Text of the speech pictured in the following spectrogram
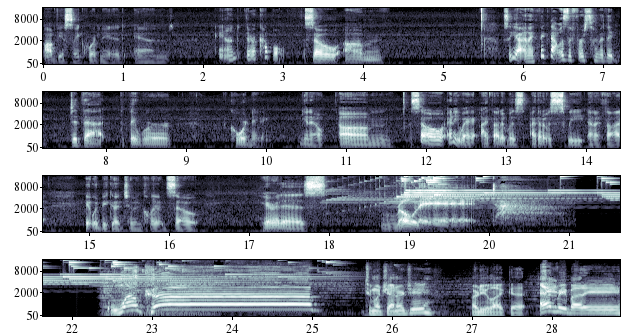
obviously coordinated, and and they're a couple. So um, so yeah, and I think that was the first time that they did that that they were coordinating. You know, um, so anyway, I thought it was I thought it was sweet, and I thought it would be good to include. So here it is. Roll it. Welcome. Too much energy, or do you like it? Everybody.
